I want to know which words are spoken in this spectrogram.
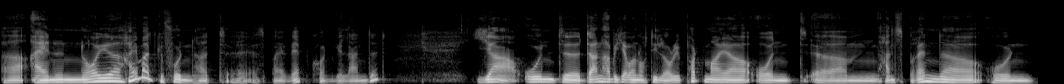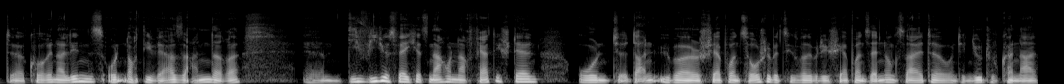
eine neue Heimat gefunden hat. Er ist bei Webcon gelandet. Ja, und äh, dann habe ich aber noch die Lori Pottmeier und ähm, Hans Brender und äh, Corinna Linz und noch diverse andere. Ähm, die Videos werde ich jetzt nach und nach fertigstellen und äh, dann über SharePoint Social bzw. über die SharePoint Sendungsseite und den YouTube-Kanal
